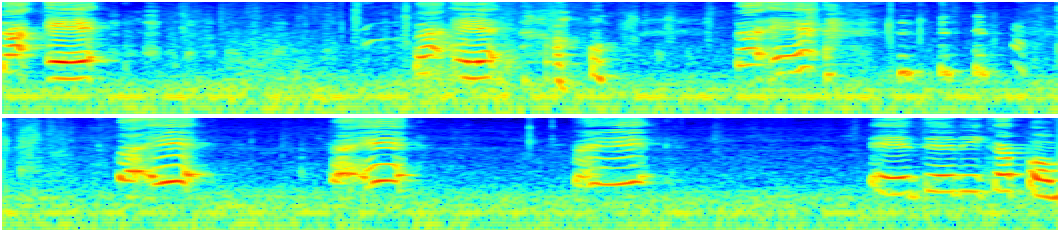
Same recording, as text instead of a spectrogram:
ตา เอะตาเอะตาเอะตาเอะตาเอะตาเอะเอเจดีครับผม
